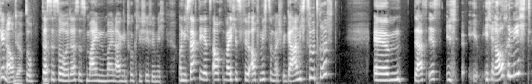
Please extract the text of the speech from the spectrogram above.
Genau, Ja. so. Das ist so, das ist mein, mein Agenturklischee für mich. Und ich sag dir jetzt auch, weil es für auf mich zum Beispiel gar nicht zutrifft. Ähm, das ist, ich, ich rauche nicht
